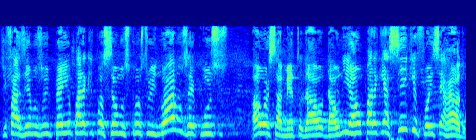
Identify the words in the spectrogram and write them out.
de fazermos um empenho para que possamos construir novos recursos ao orçamento da, da União, para que assim que for encerrado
